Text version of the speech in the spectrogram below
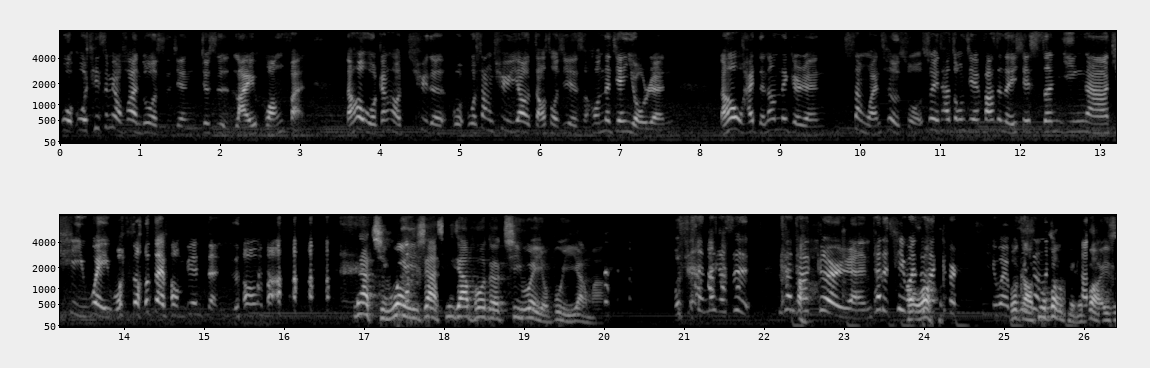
我我其实没有花很多的时间，就是来往返。然后我刚好去的，我我上去要找手机的时候，那间有人，然后我还等到那个人上完厕所，所以他中间发生的一些声音啊、气味，我都在旁边等，知道吗？那请问一下，新加坡的气味有不一样吗？不是，那个是看他个人，他的气味是他个人气味。我搞错重点了，不好意思。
